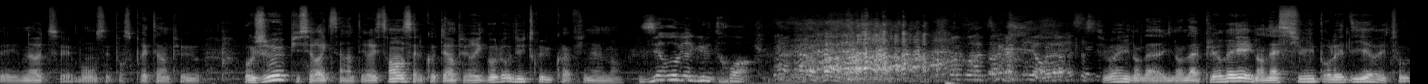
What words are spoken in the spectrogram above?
Euh, Le côté note, c'est bon, c'est pour se prêter un peu au jeu. Puis c'est vrai que c'est intéressant, c'est le côté un peu rigolo du truc, quoi, finalement. 0,3. Tu vois, il en a, il en a pleuré, il en a sué pour le dire et tout.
